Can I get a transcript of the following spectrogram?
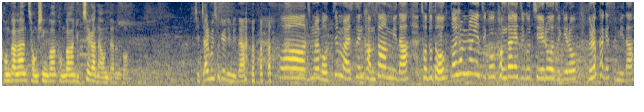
건강한 정신과 건강한 육체가 나온다는 거. 제 짧은 소견입니다. 와, 정말 멋진 말씀 감사합니다. 저도 더욱더 현명해지고 건강해지고 지혜로워지기로 노력하겠습니다.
